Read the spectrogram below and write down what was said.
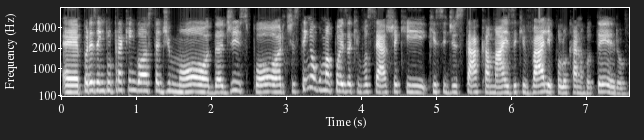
É, por exemplo, para quem gosta de moda, de esportes, tem alguma coisa que você acha que, que se destaca mais e que vale colocar no roteiro?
